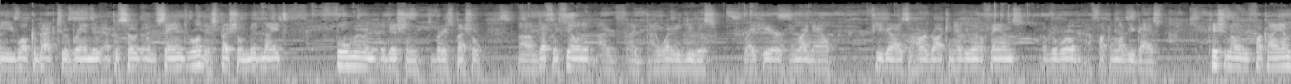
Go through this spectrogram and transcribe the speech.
Everybody. Welcome back to a brand new episode of Sayne's World, a special midnight full moon edition. It's very special. Um, definitely feeling it. I, I, I wanted to do this right here and right now. For you guys, the hard rock and heavy metal fans of the world, I fucking love you guys. In case you know who the fuck I am,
